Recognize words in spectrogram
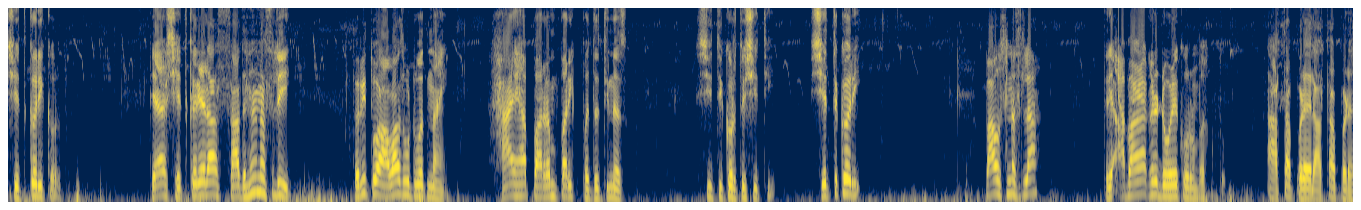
शेतकरी करतो. त्या शेतकऱ्याला साधनं नसली तरी तो आवाज उठवत नाही. हा ह्या पारंपरिक पद्धतीनंच शेती करतो शेती. शेतकरी. पाऊस नसला तरी आभाळाकडे डोळे करून बघतो. आता पडेल आता पडेल.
